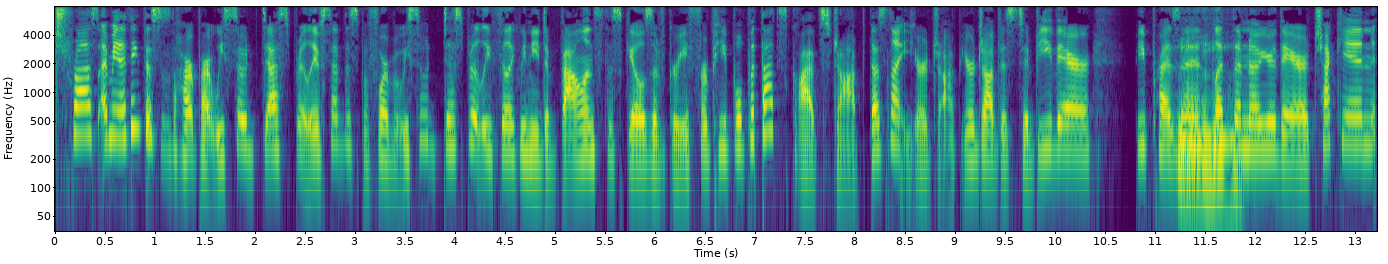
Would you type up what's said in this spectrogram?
trust. I mean, I think this is the hard part. We so desperately. I've said this before, but we so desperately feel like we need to balance the scales of grief for people. But that's God's job. That's not your job. Your job is to be there. Be present. Let mm-hmm. them know you're there. Check in,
